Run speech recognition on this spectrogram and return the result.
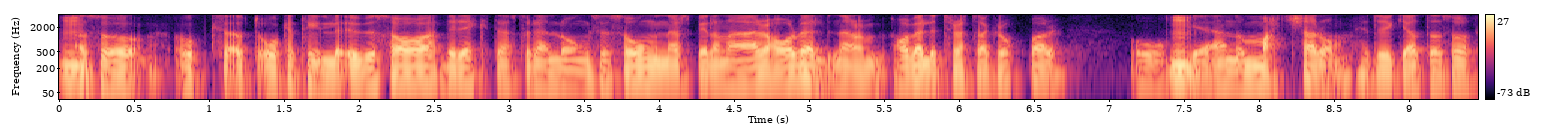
Mm. Alltså, och att åka till USA direkt efter en lång säsong när spelarna är, har, väldigt, när de har väldigt trötta kroppar och mm. ändå matcha dem. Jag tycker att alltså,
